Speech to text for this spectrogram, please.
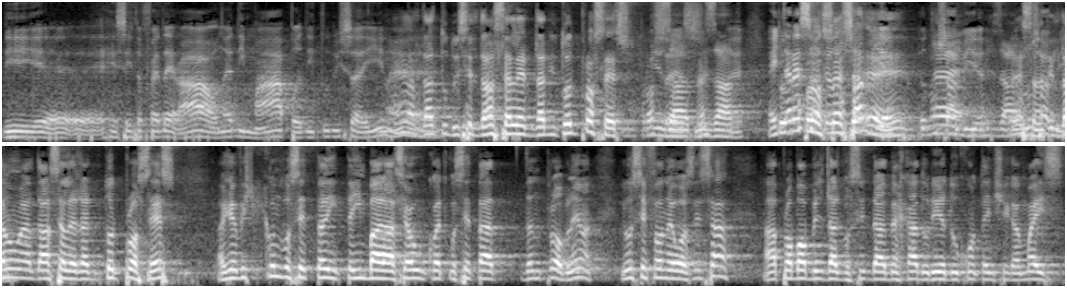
de, eh, Receita Federal, né? De mapa, de tudo isso aí, Na né? realidade, tudo isso ele dá uma celeridade em todo o processo. processo, Exato, né? exato. É, É interessante, eu não processo é- sabia. é. Eu não É, sabia. exato. Eu não Interessante. Ele sabia. dá uma, dá uma celeridade em todo o processo. Já visto que quando você tem, tem embaraço em algum código que você está dando problema, e você fala um negócio, essa, a probabilidade de você da mercadoria do contêiner chegar mais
